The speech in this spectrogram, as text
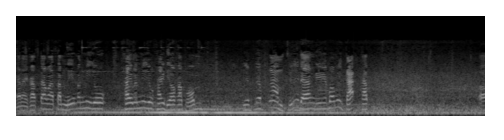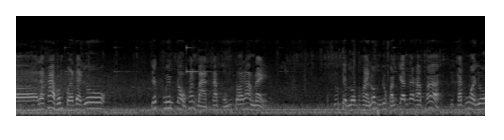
กันได้ครับ แต่ว่าตำหนี้มันมีอยู่ใครมันมีอยู่ใครเดียวครับ ผมเรียบเรียบงามสีแดงดีบ่มีกะครับเอ่อราคาผมเปิดได้อยู่เจ็ดหมื่นเก้าพันบาทครับ ผมต่อร่างได้อยู่ติดรถหอยล่มอยู่ขอนแก่นนะครับถ้าพิกัดงัวอยู่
